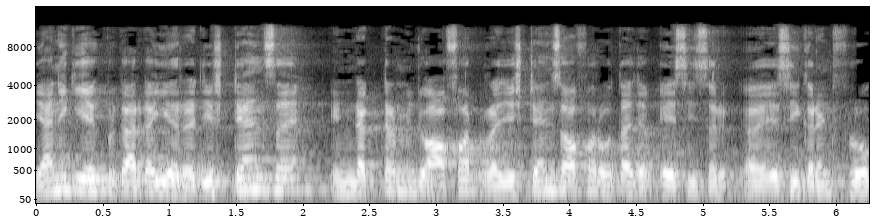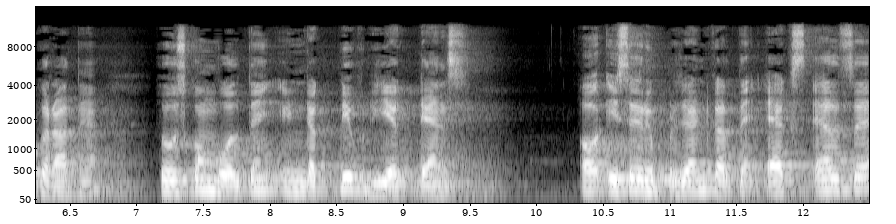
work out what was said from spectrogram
यानी कि एक प्रकार का ये रजिस्टेंस है। इंडक्टर में जो ऑफ़र रजिस्टेंस ऑफ़र होता है, जब AC sir AC current flow कराते हैं तो उसको हम बोलते हैं इंडक्टिव रिएक्टेंस और इसे रिप्रेजेंट करते हैं एक्स एल से,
